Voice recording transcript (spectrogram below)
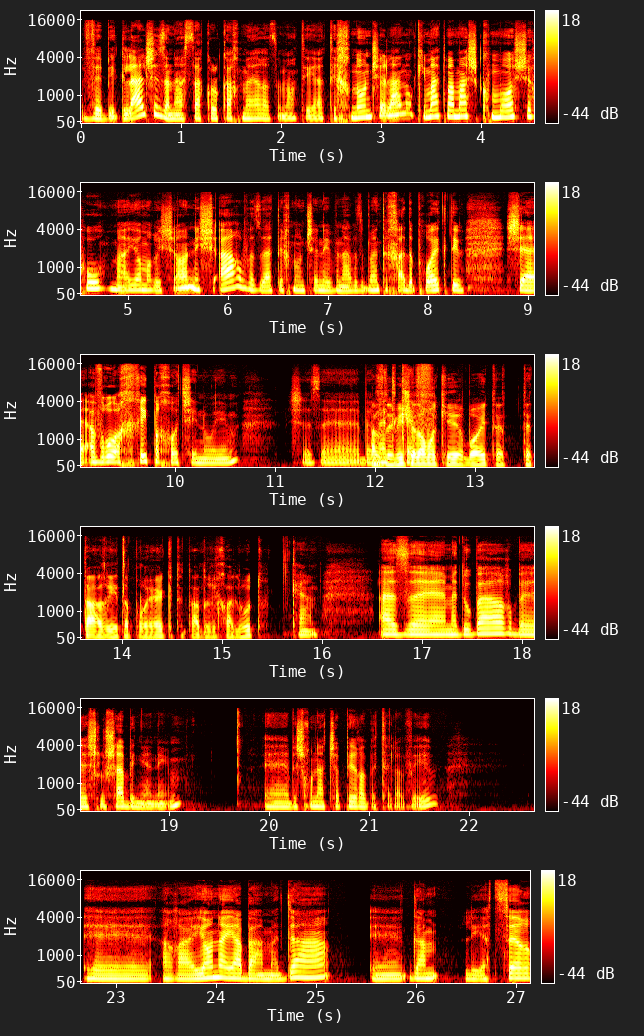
ובגלל שזה נעשה כל כך מהר, אז אמרתי, התכנון שלנו כמעט ממש כמו שהוא מהיום הראשון, נשאר, וזה התכנון שנבנה, וזה באמת אחד הפרויקטים שעברו הכי פחות שינויים, שזה באמת כיף. אז למי שלא מכיר, בואי תתארי את הפרויקט, את האדריכלות. כן. אז uh, מדובר בשלושה בניינים, uh, בשכונת שפירא בתל אביב. הרעיון היה בהעמדה גם לייצר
